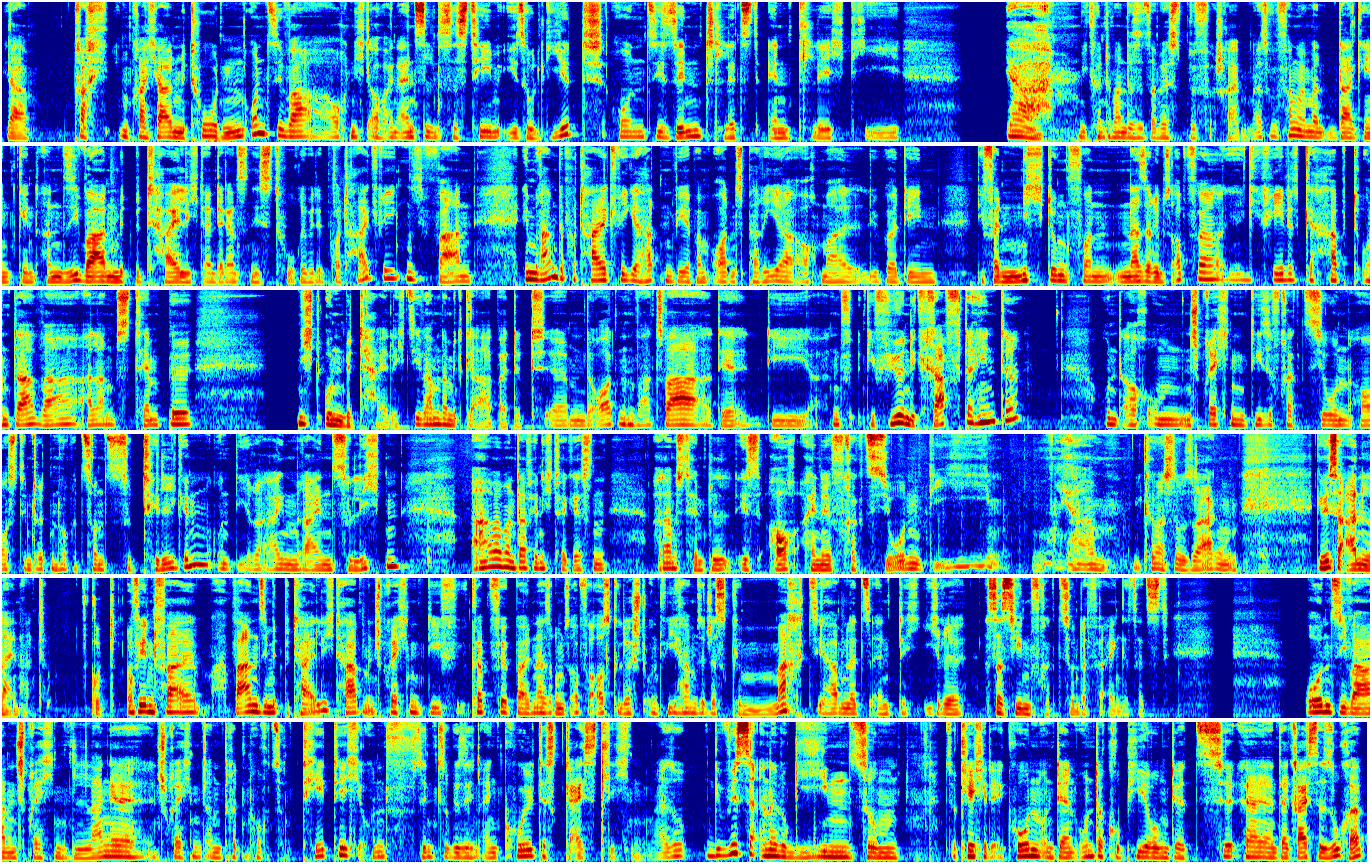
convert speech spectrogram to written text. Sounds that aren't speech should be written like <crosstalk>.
ja, brachialen Methoden. Und sie war auch nicht auf ein einzelnes System isoliert. Und sie sind letztendlich die ja, wie könnte man das jetzt am besten beschreiben? Also fangen wir mal da gehend, an. Sie waren mitbeteiligt an der ganzen Historie mit den Portalkriegen. Sie waren im Rahmen der Portalkriege hatten wir beim Ordens Paria auch mal über den, die Vernichtung von Nazarims Opfer geredet gehabt und da war Alams Tempel nicht unbeteiligt. Sie haben damit gearbeitet. Ähm, der Orden war zwar der, die, die führende Kraft dahinter, und auch um entsprechend diese Fraktion aus dem dritten Horizont zu tilgen und ihre eigenen Reihen zu lichten. Aber man darf ja nicht vergessen, Adams Tempel ist auch eine Fraktion, die, ja, wie können wir es so sagen, gewisse Anleihen hat. Gut, auf jeden Fall waren sie mit beteiligt, haben entsprechend die Köpfe bei Nazarims Opfer ausgelöscht. Und wie haben sie das gemacht? Sie haben letztendlich ihre Assassinenfraktion dafür eingesetzt. Und sie waren entsprechend lange entsprechend am dritten Horizont tätig und sind so gesehen ein Kult des Geistlichen. Also gewisse Analogien zum, zur Kirche der Ikonen und deren Untergruppierung der, äh, der Kreis der Sucher.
